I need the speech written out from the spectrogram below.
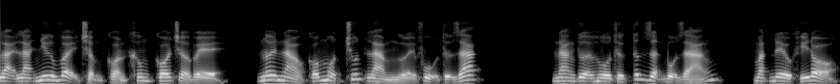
lại là như vậy chậm còn không có trở về, nơi nào có một chút làm người phụ tự giác. Nàng tựa hồ thực tức giận bộ dáng, mặt đều khí đỏ,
